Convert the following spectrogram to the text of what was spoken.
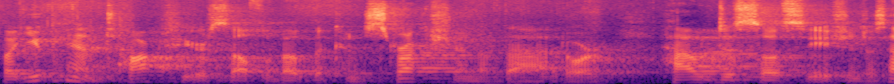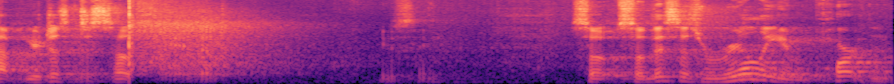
But you can't talk to yourself about the construction of that or how dissociation just happened. You're just dissociated, you see. So, so this is really important.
